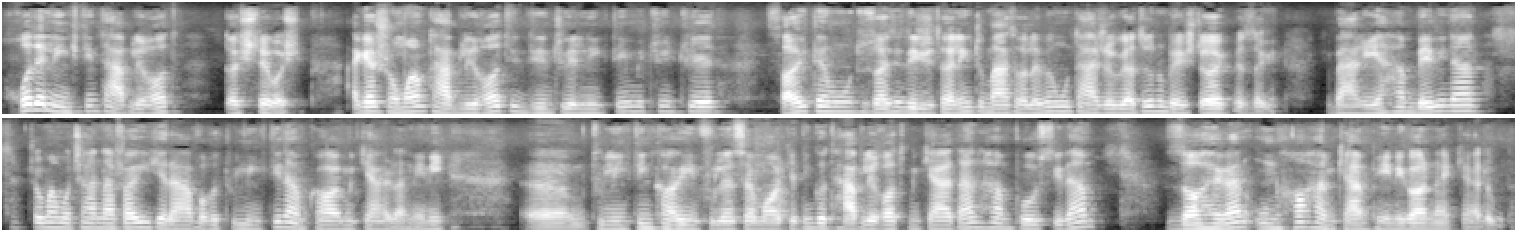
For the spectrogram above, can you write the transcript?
خود لینکدین تبلیغات داشته باشیم. اگر شما هم تبلیغاتی دیدین توی لینکدین می‌تونید توی سایتمون تو سایت دیجیتالینگ تو مطالبمون تجربیاتتون رو به اشتراک بذارین. بقیه هم ببینن. چون من با چند نفری که در واقع تو لینکدین هم کار می‌کردن یعنی تو لینکدین کار influencer marketing و تبلیغات می‌کردن هم پرسیدم ظاهرا اونها هم کمپینی نکرده بودن.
